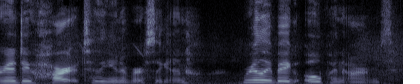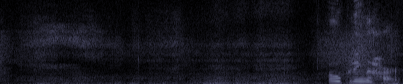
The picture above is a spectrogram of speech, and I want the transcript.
We're going to do heart to the universe again. Really big open arms. Opening the heart.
